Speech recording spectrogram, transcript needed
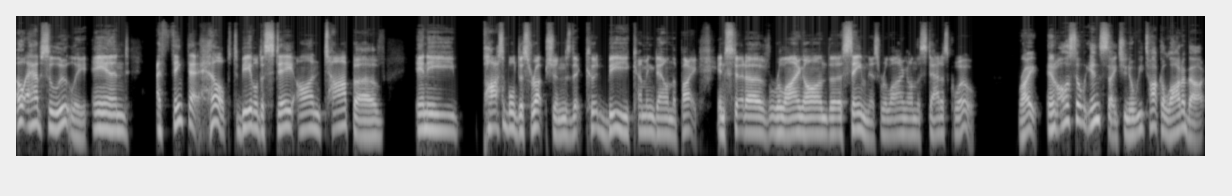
Oh, absolutely. And I think that helps to be able to stay on top of any possible disruptions that could be coming down the pike instead of relying on the sameness, relying on the status quo. Right. And also insights. You know, we talk a lot about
